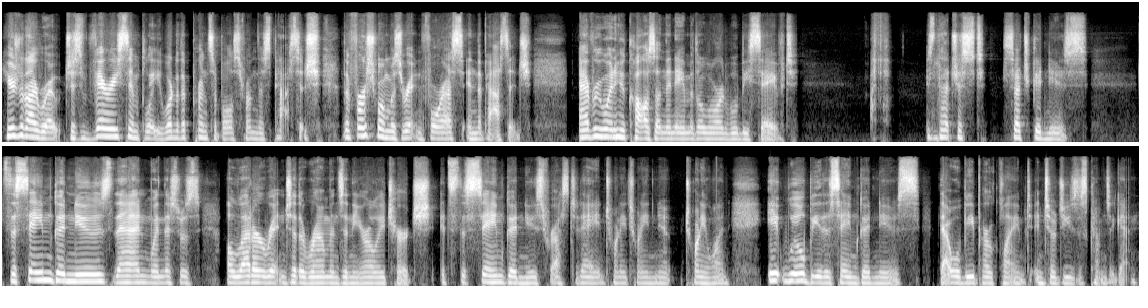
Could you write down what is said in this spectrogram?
Here's what I wrote, just very simply. What are the principles from this passage? The first one was written for us in the passage. Everyone who calls on the name of the Lord will be saved. Oh, isn't that just such good news? It's the same good news then when this was a letter written to the Romans in the early church. It's the same good news for us today in 2021. It will be the same good news that will be proclaimed until Jesus comes again.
